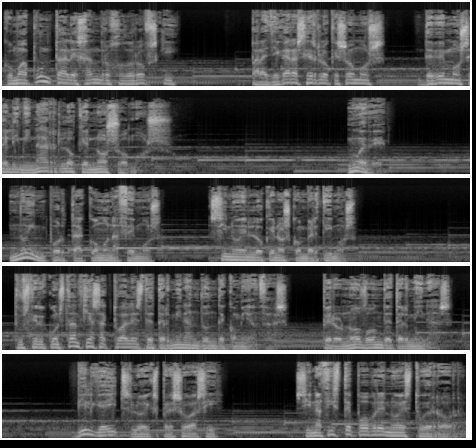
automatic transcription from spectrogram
Como apunta Alejandro Jodorowsky, para llegar a ser lo que somos, debemos eliminar lo que no somos. 9. No importa cómo nacemos, sino en lo que nos convertimos. Tus circunstancias actuales determinan dónde comienzas, pero no dónde terminas. Bill Gates lo expresó así. Si naciste pobre no es tu error,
